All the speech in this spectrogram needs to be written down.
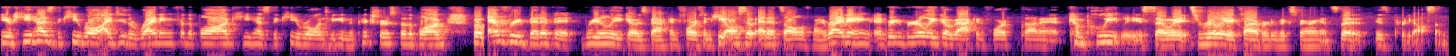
you know, he has the key role. I do the writing for the blog. He has the key role in taking the pictures for the blog. But every bit of it really goes back and forth. And he also edits all of my writing. And we really go back and forth on it completely. So it's really a collaborative experience that is pretty awesome.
